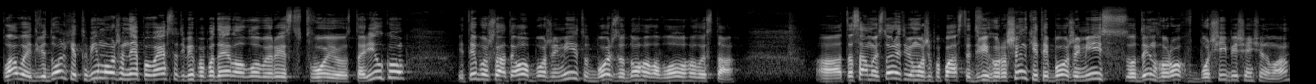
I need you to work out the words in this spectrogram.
плаває дві дольки, тобі може не повести, тобі попаде лавровий лист в твою тарілку, і ти будеш сказати, о боже мій, тут борщ з одного лаврового листа. А, та сама історія тобі може попасти дві горошинки, ти, боже мій, один горох в борщі більше нічого нема.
